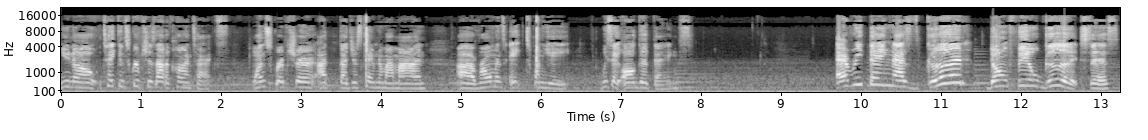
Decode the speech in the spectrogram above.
you know, taking scriptures out of context. One scripture I, that just came to my mind, uh, Romans 8 28. We say all good things. Everything that's good don't feel good, sis.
